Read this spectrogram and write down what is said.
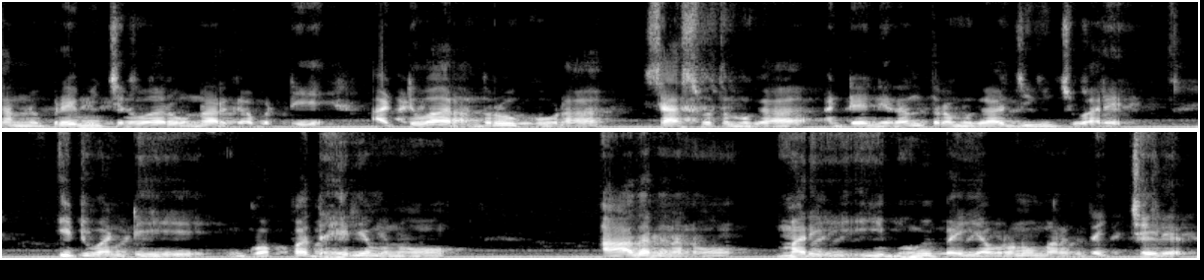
తనను ప్రేమించిన వారు ఉన్నారు కాబట్టి అట్టి వారందరూ కూడా శాశ్వతముగా అంటే నిరంతరముగా జీవించువారే. ఇటువంటి గొప్ప ధైర్యమును ఆదరణను మరి ఈ భూమిపై ఎవరునూ మనకు దయచేయలేరు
